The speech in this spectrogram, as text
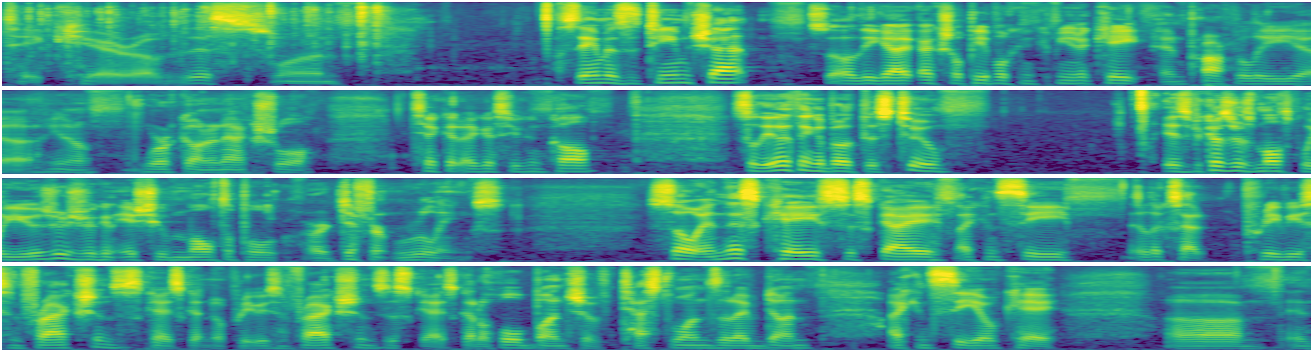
take care of this one. Same as the team chat, so the actual people can communicate and properly, uh, you know, work on an actual ticket, I guess you can call. So the other thing about this too is because there's multiple users, you can issue multiple or different rulings. So in this case, this guy, I can see it looks at previous infractions. This guy's got no previous infractions. This guy's got a whole bunch of test ones that I've done. I can see, okay, um, in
